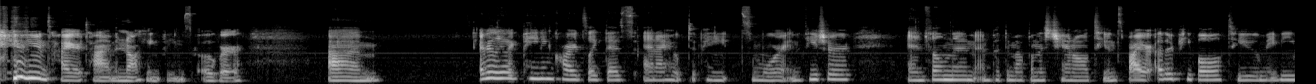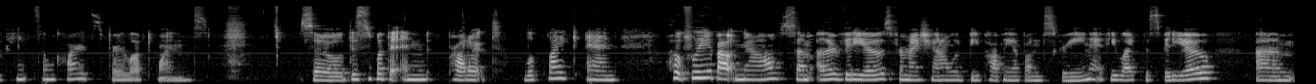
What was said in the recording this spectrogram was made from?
the entire time and knocking things over. Um, I really like painting cards like this, and I hope to paint some more in the future. and film them and put them up on this channel to inspire other people to maybe paint some cards for loved ones. So this is what the end product looked like and hopefully about now some other videos for my channel would be popping up on screen. If you like this video, um,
